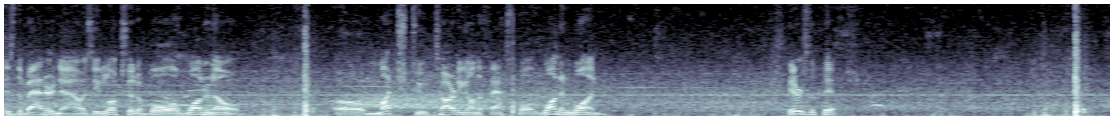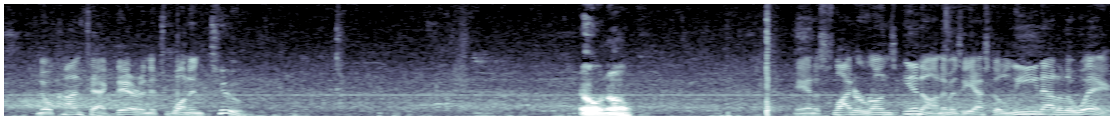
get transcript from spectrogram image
is the batter now as he looks at a ball, one and zero. Oh, much too tardy on the fastball, one and one. Here's the pitch. No contact there, and it's one and two. Oh no. And a slider runs in on him as he has to lean out of the way.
